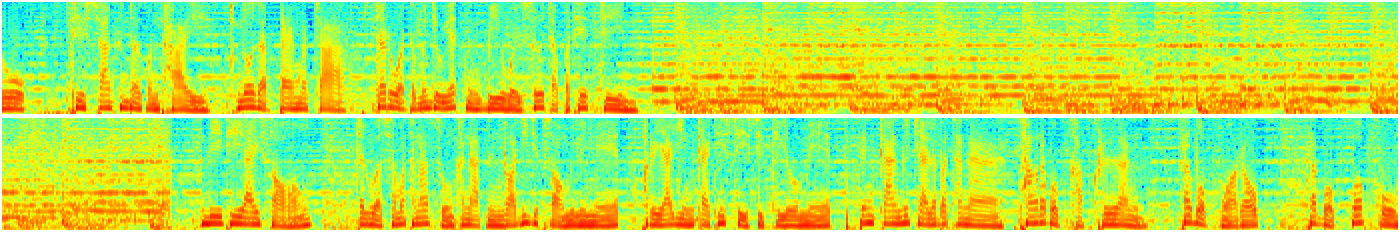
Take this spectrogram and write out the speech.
ลูกที่สร้างขึ้นโดยคนไทย โดยดัดแปลงมาจากจรวด WS-1B ไวเซอร์จากประเทศจีน DTI 2จรวดสมรรถนะสูงขนาด 122มิลลิเมตรระยะยิงไกลที่ 40 กิโลเมตร เป็นการวิจัยและพัฒนาทั้งระบบขับเคลื่อน ระบบหัวรบ ระบบควบคุม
